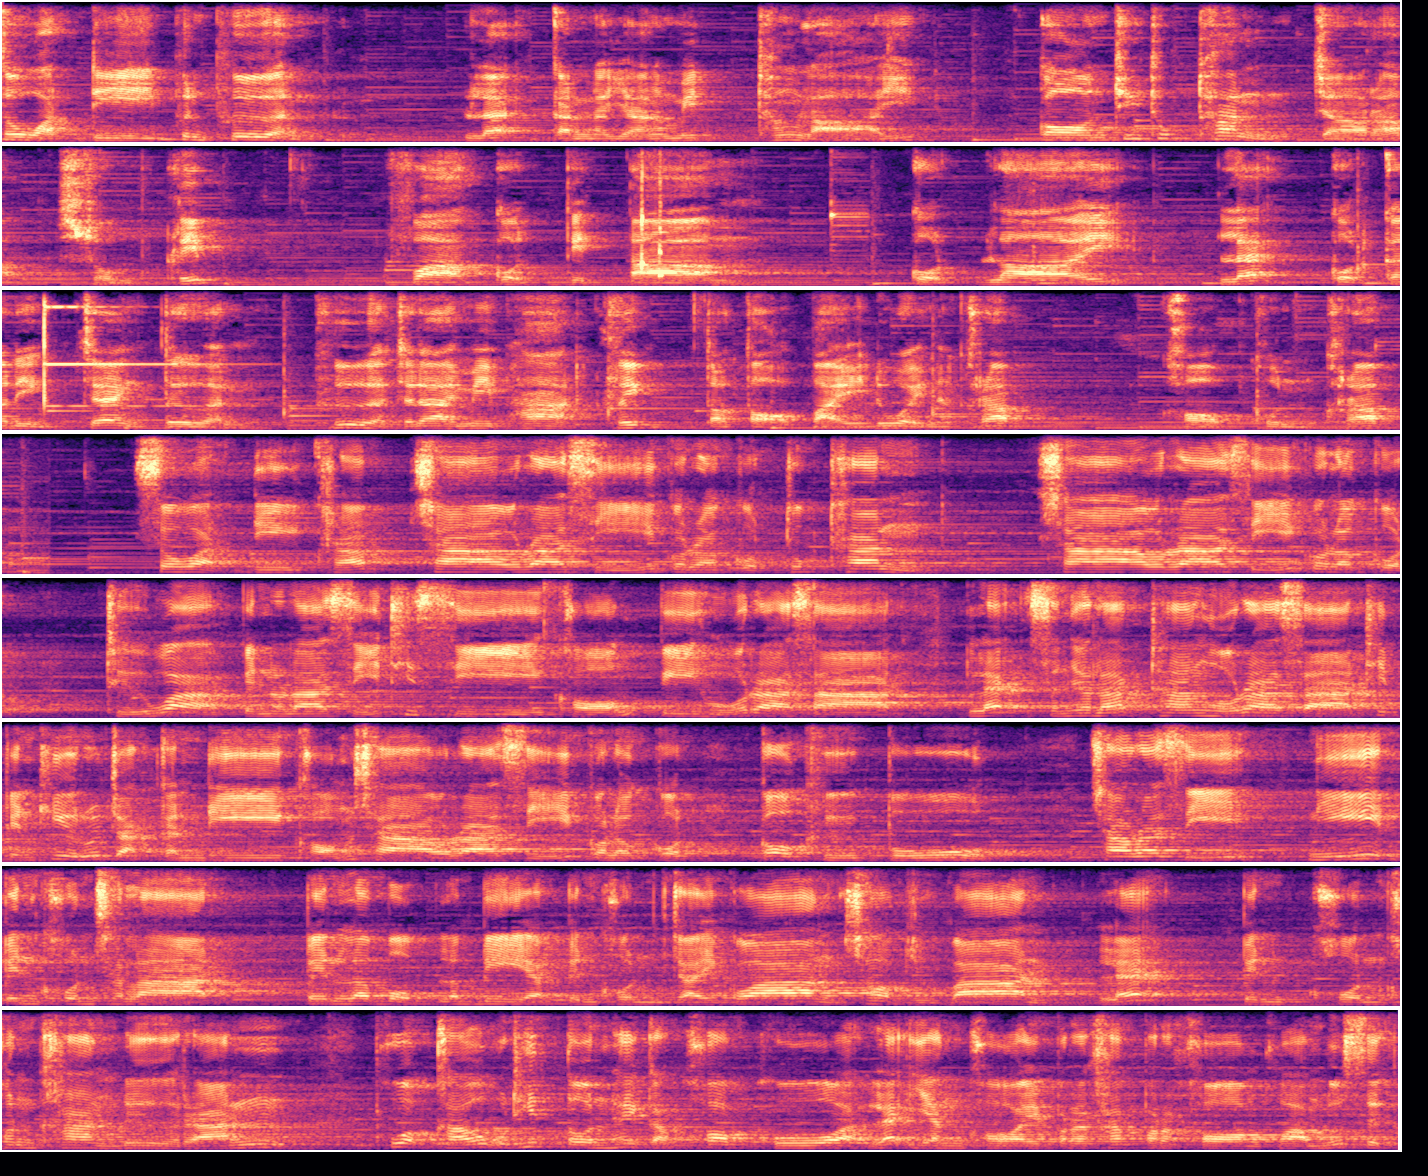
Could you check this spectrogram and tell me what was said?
สวัสดีเพื่อนๆ และกัลยาณมิตรทั้งหลาย ก่อนที่ทุกท่านจะรับชมคลิป ฝากกดติดตาม กดไลค์และกดกระดิ่งแจ้งเตือน เพื่อจะได้ไม่พลาดคลิปต่อๆไปด้วยนะครับ ขอบคุณครับ สวัสดีครับ ชาวราศีกรกฎทุกท่าน ชาวราศีกรกฎ ถือว่าเป็นราศีที่ 4 ของปีโหราศาสตร์ และสัญลักษณ์ทางโหราศาสตร์ที่เป็นที่รู้จักกันดีของชาวราศีกรกฎก็คือปู ชาวราศีนี้เป็นคนฉลาด เป็นระบบระเบียบ เป็นคนใจกว้าง ชอบอยู่บ้าน และเป็นคนค่อนข้างดื้อรั้น พวกเขาอุทิศตนให้กับครอบครัว และยังคอยประคับประคองความรู้สึก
